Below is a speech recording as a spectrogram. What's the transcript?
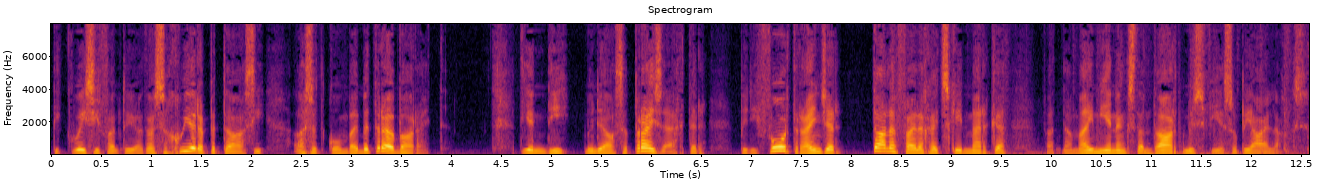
die kwessie van Toyota se goeie reputasie as dit kom by betroubaarheid. Teen die model se prys egter by die Ford Ranger talle veiligheidskenmerke wat na my mening standaard moes wees op die Hilux.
